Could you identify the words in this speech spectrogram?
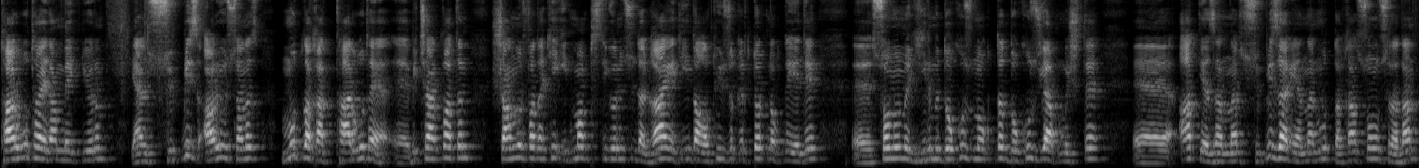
Targutay'dan bekliyorum. Yani sürpriz arıyorsanız mutlaka Targutay'a e, bir çarpı atın. Şanlıurfa'daki idman pisti görüntüsü de gayet iyiydi. 644.7 e, sonunu 29.9 yapmıştı. E, at yazanlar, sürpriz arayanlar mutlaka son sıradan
